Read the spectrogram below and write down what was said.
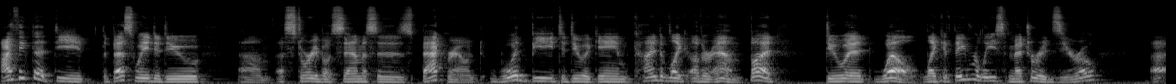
I think that the the best way to do um, a story about Samus's background would be to do a game kind of like Other M, but do it well. Like if they released Metroid Zero, uh,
